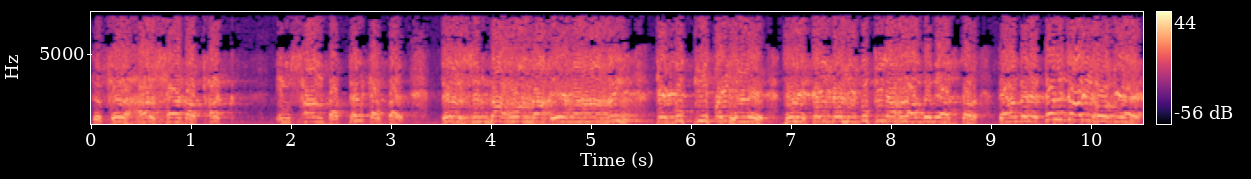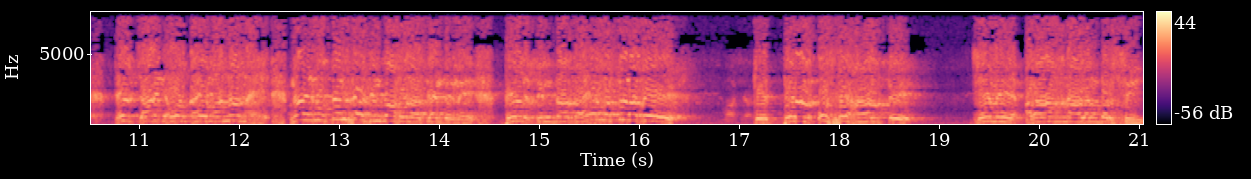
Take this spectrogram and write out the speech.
تو پھر ہر شہر کا فرق انسان کا دل کرتا ہے۔ دل زندہ ہونے کا یہ مانا نہیں کہ بکی پی ہلے جی کئی دلی بکیاں ہلا اج کل آدھے نے دل جاری ہو گیا ہے۔ دل جاری ہونے کا یہ مانا نہیں، نہ یہ دل کا زندہ ہونا چاہتے ہیں دل زندہ کا یہ مطلب ہے کہ دل اس حال سے جی میں آرام نال اندر سی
